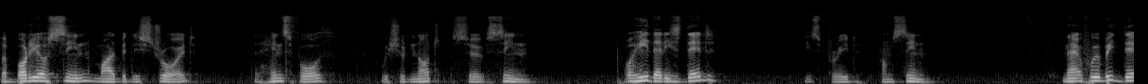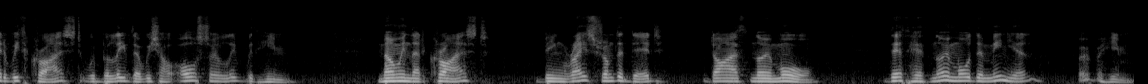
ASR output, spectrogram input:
the body of sin might be destroyed, that henceforth we should not serve sin. For he that is dead is freed from sin. Now, if we be dead with Christ, we believe that we shall also live with him, knowing that Christ, being raised from the dead, dieth no more death hath no more dominion over him.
